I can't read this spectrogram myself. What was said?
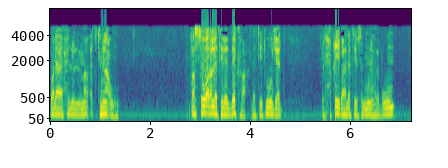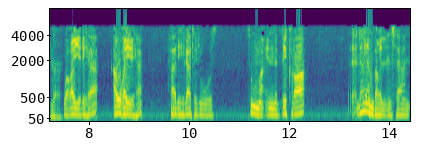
ولا يحل للمرء اقتناؤه. فالصور التي للذكرى التي توجد في الحقيبة التي يسمونها البوم نعم. وغيرها أو غيرها هذه لا تجوز. ثم إن الذكرى لا ينبغي للإنسان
